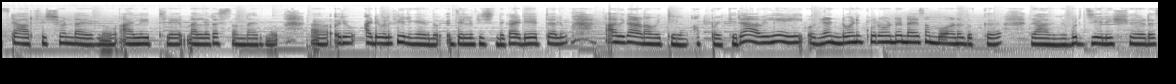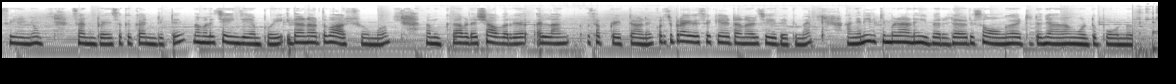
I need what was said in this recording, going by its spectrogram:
സ്റ്റാർ ഫിഷ് ഉണ്ടായിരുന്നു. ആ ലൈറ്റിൽ നല്ല രസമുണ്ടായിരുന്നു. ഒരു അടിപൊളി ഫീലിംഗ് ആയിരുന്നു. ജെല്ലി ഫിഷിന്റെ കടിയേറ്റാലും അത് കാണാൻ പറ്റില്ല. അപ്പോഴേക്ക് രാവിലെയായി. ഒരു രണ്ട് മണിക്കൂർ കൊണ്ട് ഉണ്ടായ സംഭവമാണ് ഇതൊക്കെ. രാവിലെ ബുർജിയലിഷയുടെ സീനും സൺറൈസ് ഒക്കെ കണ്ടിട്ട് നമ്മൾ ചേഞ്ച് ചെയ്യാൻ പോയി. ഇതാണ് അവിടുത്തെ വാഷ്റൂം നമുക്ക് അവിടെ ഷവർ എല്ലാം സെപ്പറേറ്റ് ആണ്. കുറച്ച് പ്രൈവസി ഒക്കെ ആയിട്ടാണ് അവർ ചെയ്തേക്കുന്നത് അങ്ങനെ ഇരിക്കുമ്പോഴാണ് ഇവരുടെ ഒരു സോങ് കേട്ടിട്ട് ഞാൻ അങ്ങോട്ട് പോകുന്നത്.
